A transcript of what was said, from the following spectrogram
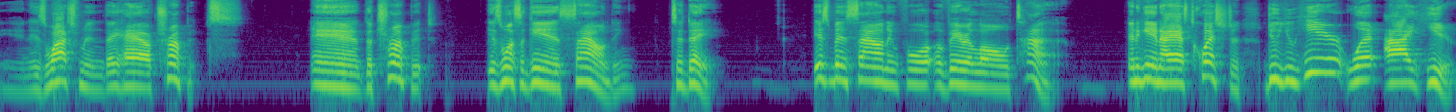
And his watchmen, they have trumpets. And the trumpet is once again sounding today. It's been sounding for a very long time. And again, I ask the question, do you hear what I hear?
